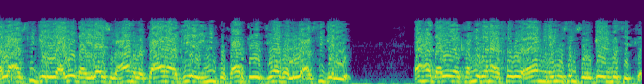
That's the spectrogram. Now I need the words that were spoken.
alla cabsi geliyo ayuu dhahay ilaahay subxaanahu wa tacaala haddii ay yihiin kufaarta oo jihaad ha lagu cabsi geliyo axad ayaga ka midana isagoo aamin ayuusan soo gelin masjidka.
